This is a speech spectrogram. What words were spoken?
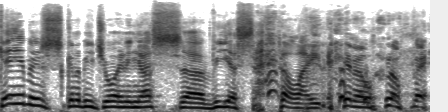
Gabe is going to be joining us uh, via satellite in a little bit.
